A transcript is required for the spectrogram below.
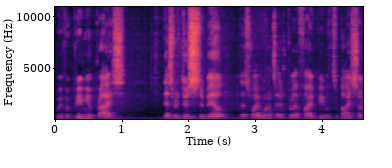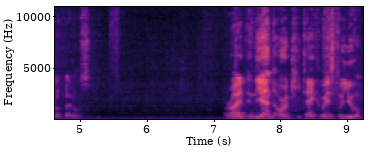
with a premium price. This reduces the bill. That's why we want to amplify people to buy solar panels. All right, in the end, our key takeaways for you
